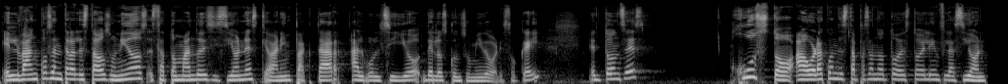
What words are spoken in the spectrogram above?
el Banco Central de Estados Unidos está tomando decisiones que van a impactar al bolsillo de los consumidores, ¿ok? Entonces, justo ahora cuando está pasando todo esto de la inflación,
